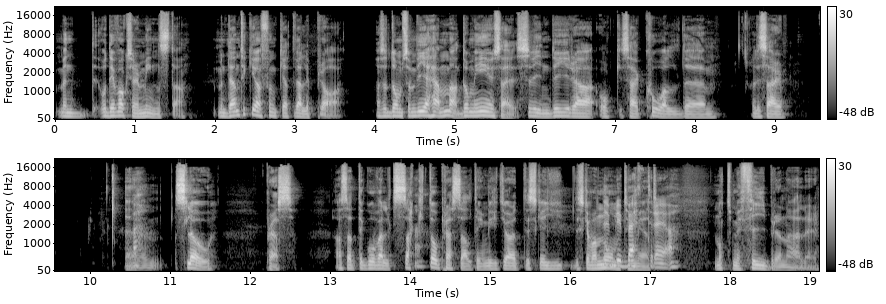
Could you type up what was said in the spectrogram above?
men, och det var också den minsta. Men den tycker jag har funkat väldigt bra. Alltså de som vi har hemma, de är ju så här svindyra och så här cold, eh, eller så här eh, slow press. Alltså att det går väldigt sakta att pressa allting, vilket gör att det ska, det ska vara Det någonting blir med bättre ja. något med fibrerna eller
